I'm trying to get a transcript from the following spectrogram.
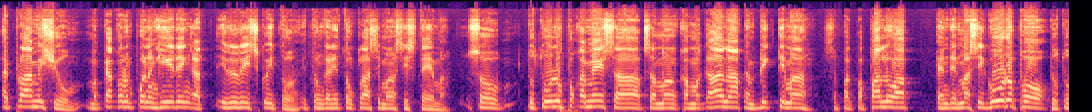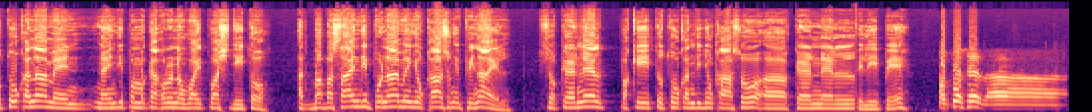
I promise you, magkakaroon po ng hearing at i-raise ko ito, itong ganitong klase mga sistema. So, tutulong po kami sa, sa mga kamag-anak ng biktima sa pagpapollow up and then masiguro po, tututukan namin na hindi po magkakaroon ng whitewash dito. At babasahin din po namin yung kasong ipinail. So, Colonel, pakitutukan din yung kaso, ah, Colonel Felipe. Opo, sir. Uh,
